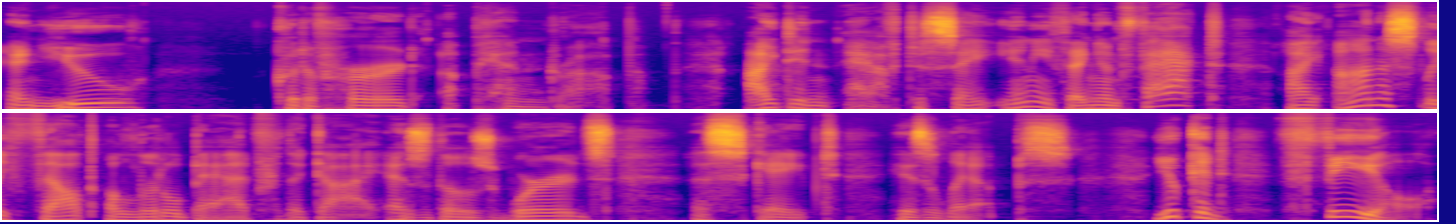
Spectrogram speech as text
And you could have heard a pin drop. I didn't have to say anything. In fact, I honestly felt a little bad for the guy as those words escaped his lips. You could feel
